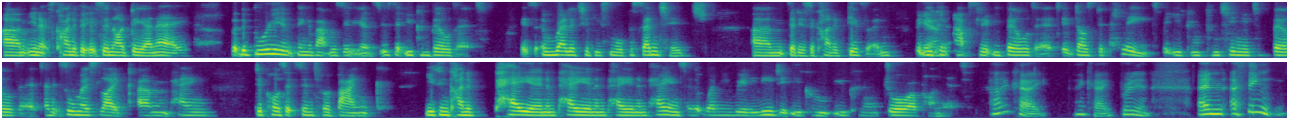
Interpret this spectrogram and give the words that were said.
Um, you know, it's kind of it's in our DNA. But the brilliant thing about resilience is that you can build it. It's a relatively small percentage um, that is a kind of given, but yeah. you can absolutely build it. It does deplete, but you can continue to build it. And it's almost like um, paying deposits into a bank. You can kind of pay in and pay in and pay in and pay in, so that when you really need it, you can you can draw upon it. Okay. Okay, brilliant. And I think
